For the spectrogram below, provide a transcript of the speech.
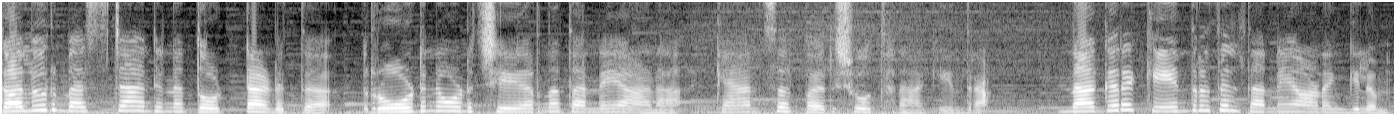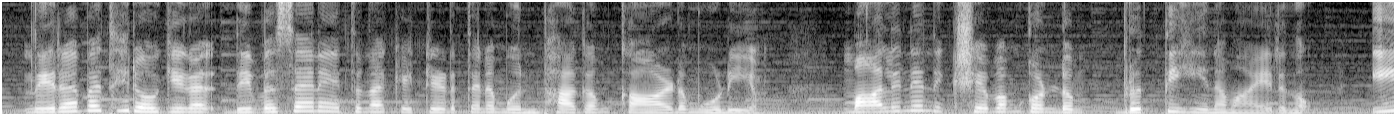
കലൂർ ബസ് സ്റ്റാൻഡിന് തൊട്ടടുത്ത് റോഡിനോട് ചേർന്ന് തന്നെയാണ് ക്യാൻസർ പരിശോധനാ കേന്ദ്രം. നഗര കേന്ദ്രത്തിൽ തന്നെയാണെങ്കിലും നിരവധി രോഗികൾ ദിവസേന എത്തുന്ന കെട്ടിടത്തിന് മുൻഭാഗം കാട് മൂടിയും മാലിന്യ നിക്ഷേപം കൊണ്ടും വൃത്തിഹീനമായിരുന്നു. ഈ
